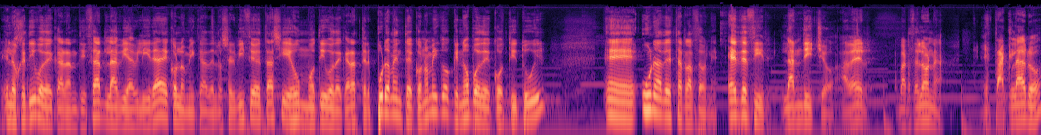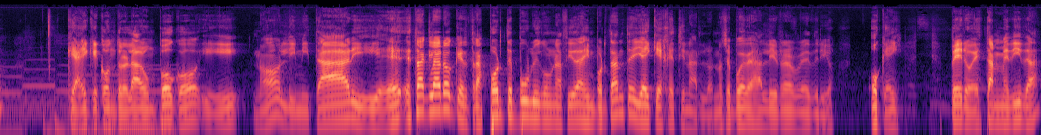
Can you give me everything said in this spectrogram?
el objetivo de garantizar la viabilidad económica de los servicios de taxi es un motivo de carácter puramente económico que no puede constituir eh, una de estas razones. Es decir, le han dicho, a ver, Barcelona, está claro que hay que controlar un poco y no limitar y, e- está claro que el transporte público en una ciudad es importante y hay que gestionarlo, no se puede dejar libre albedrío. Ok, pero estas medidas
